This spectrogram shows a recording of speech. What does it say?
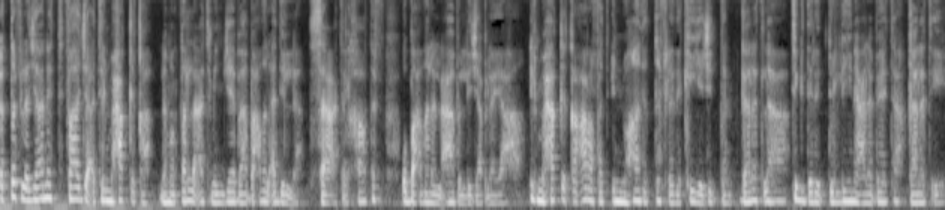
الطفلة جانت فاجأت المحققة لما طلعت من جيبها بعض الأدلة ساعة الخاطف وبعض الألعاب اللي جاب لها إياها. المحققة عرفت إنه هذه الطفلة ذكية جدا. قالت لها تقدر تدلينا على بيته؟ قالت إيه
